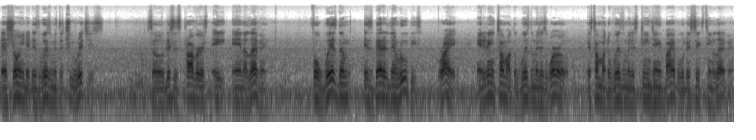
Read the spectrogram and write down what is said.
that's showing that this wisdom is the true riches. So this is Proverbs 8 and 11. For wisdom is better than rubies. Right. And it ain't talking about the wisdom of this world. It's talking about the wisdom of this King James Bible, this 1611.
